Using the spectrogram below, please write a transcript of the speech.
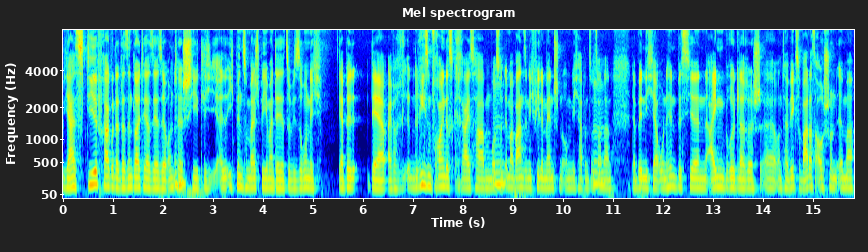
ja, Stilfrage oder da sind Leute ja sehr, sehr unterschiedlich. Mhm. Also ich bin zum Beispiel jemand, der jetzt sowieso nicht der, der einfach einen riesen Freundeskreis haben muss mhm. und immer wahnsinnig viele Menschen um mich hat und so, mhm. sondern da bin ich ja ohnehin ein bisschen eigenbrötlerisch äh, unterwegs und war das auch schon immer.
